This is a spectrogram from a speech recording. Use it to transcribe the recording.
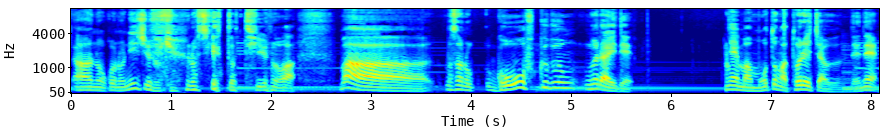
あのこの29のチケットっていうのはまあその5往復分ぐらいでねまあ元が取れちゃうんでね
